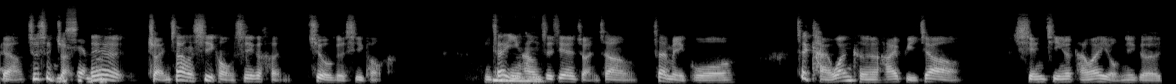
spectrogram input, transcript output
对啊，就是转，因为转账系统是一个很旧的系统啊。你在银行之间的转账，在美国，在台湾可能还比较先进，因为台湾有那个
